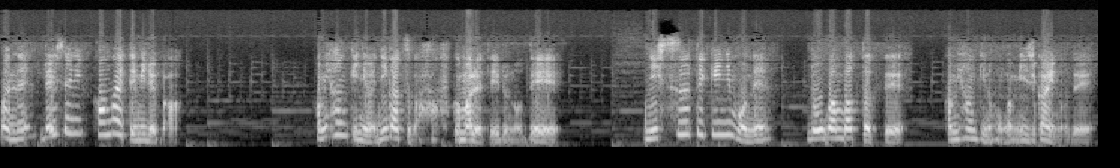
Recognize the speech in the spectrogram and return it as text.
まあね、冷静に考えてみれば、上半期には2月が含まれているので、日数的にもね、どう頑張ったって上半期の方が短いので、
